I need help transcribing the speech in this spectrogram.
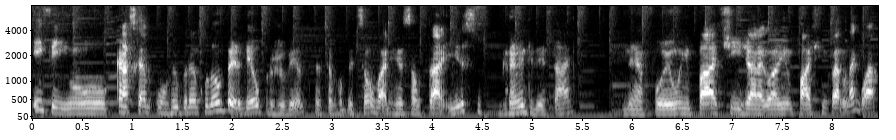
Enfim, o, Casca, o Rio Branco não perdeu para o Juventus nessa competição, vale ressaltar isso, grande detalhe. Né? Foi um empate em Jaraguá e um empate em Paranaguá.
